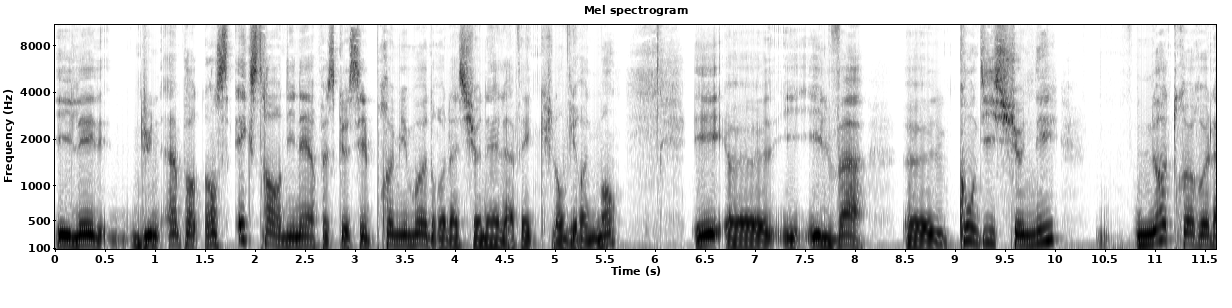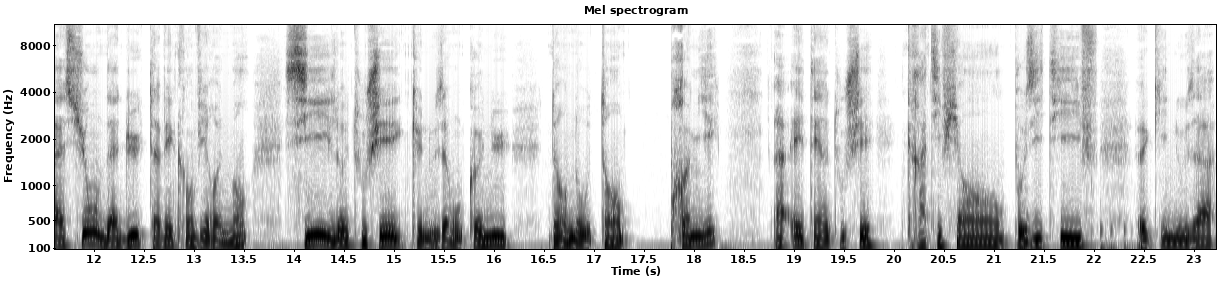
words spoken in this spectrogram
il est d'une importance extraordinaire parce que c'est le premier mode relationnel avec l'environnement. Et euh, il va conditionner notre relation d'adulte avec l'environnement si le toucher que nous avons connu dans nos temps premiers a été un toucher gratifiant, positif, euh, qui nous a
